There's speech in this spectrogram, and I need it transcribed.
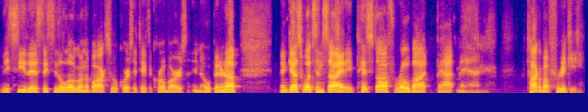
they see this, they see the logo on the box, so of course they take the crowbars and open it up. And guess what's inside? A pissed off robot Batman. Talk about freaky.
